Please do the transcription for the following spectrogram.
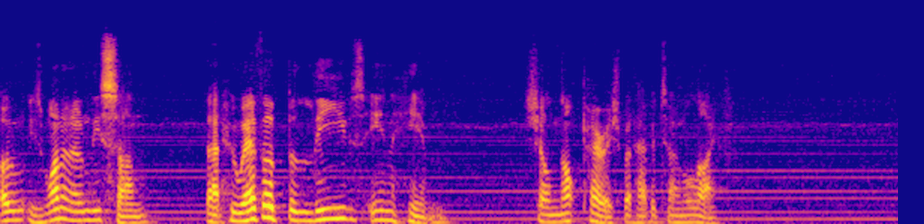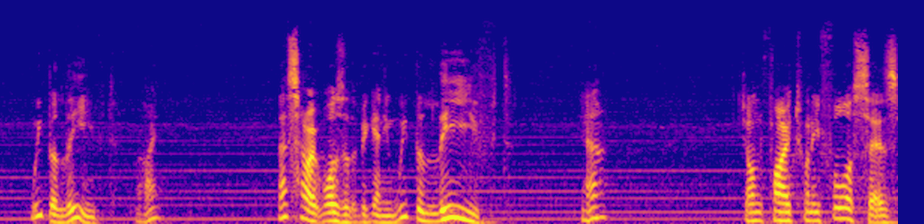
own his one and only son that whoever believes in him shall not perish but have eternal life. We believed, right? That's how it was at the beginning. We believed. Yeah? John 5:24 says,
